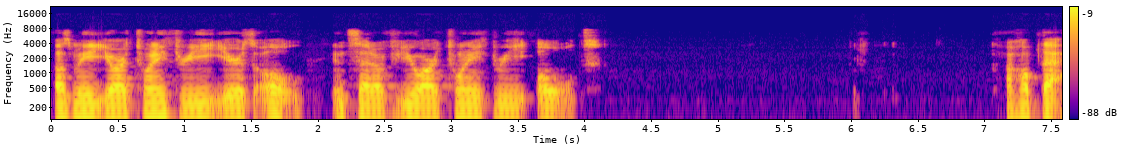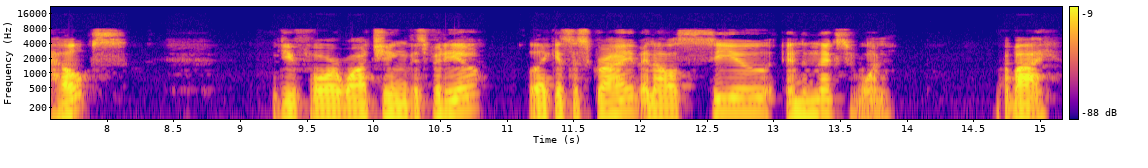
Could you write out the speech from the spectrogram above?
tells me you are 23 years old instead of you are 23 old. I hope that helps. Thank you for watching this video. Like and subscribe, and I'll see you in the next one. Bye-bye.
